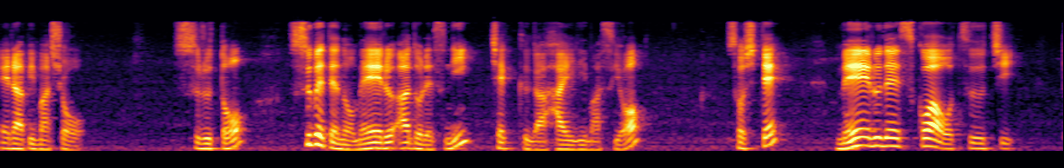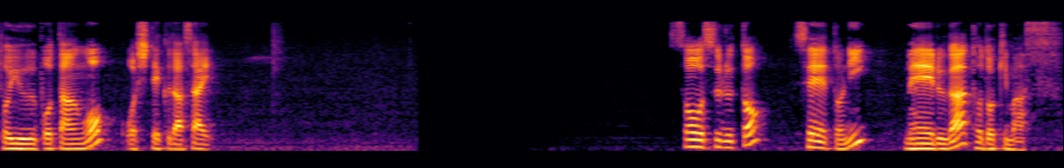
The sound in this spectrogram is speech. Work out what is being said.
選びましょう。すると、すべてのメールアドレスにチェックが入りますよ。そして、メールでスコアを通知というボタンを押してください。そうすると、生徒にメールが届きます。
